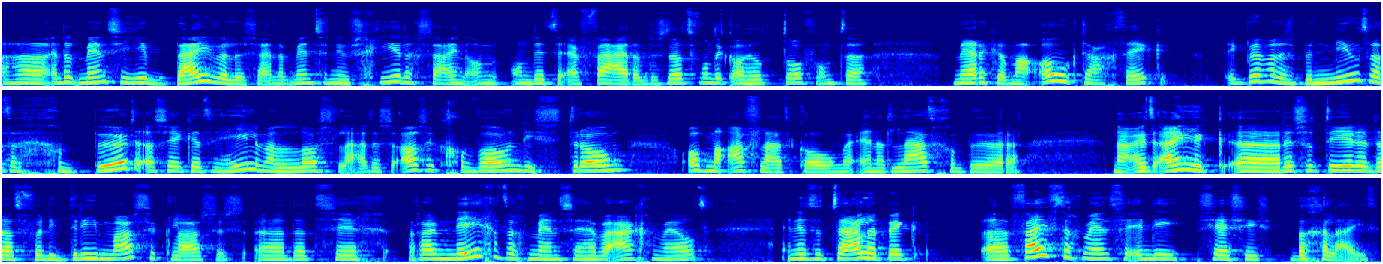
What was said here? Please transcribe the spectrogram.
Uh, en dat mensen hierbij willen zijn, dat mensen nieuwsgierig zijn om, om dit te ervaren. Dus dat vond ik al heel tof om te merken. Maar ook dacht ik, ik ben wel eens benieuwd wat er gebeurt als ik het helemaal loslaat. Dus als ik gewoon die stroom op me af laat komen en het laat gebeuren. Nou, uiteindelijk uh, resulteerde dat voor die drie masterclasses uh, dat zich ruim 90 mensen hebben aangemeld. En in totaal heb ik uh, eh, 50 mensen in die sessies begeleid.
